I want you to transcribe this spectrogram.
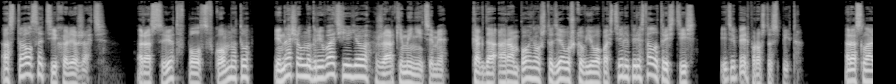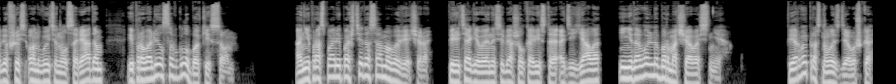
остался тихо лежать. Рассвет вполз в комнату и начал нагревать ее жаркими нитями, когда Арам понял, что девушка в его постели перестала трястись и теперь просто спит. Расслабившись, он вытянулся рядом и провалился в глубокий сон. Они проспали почти до самого вечера, перетягивая на себя шелковистое одеяло и недовольно бормоча во сне. Первой проснулась девушка.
